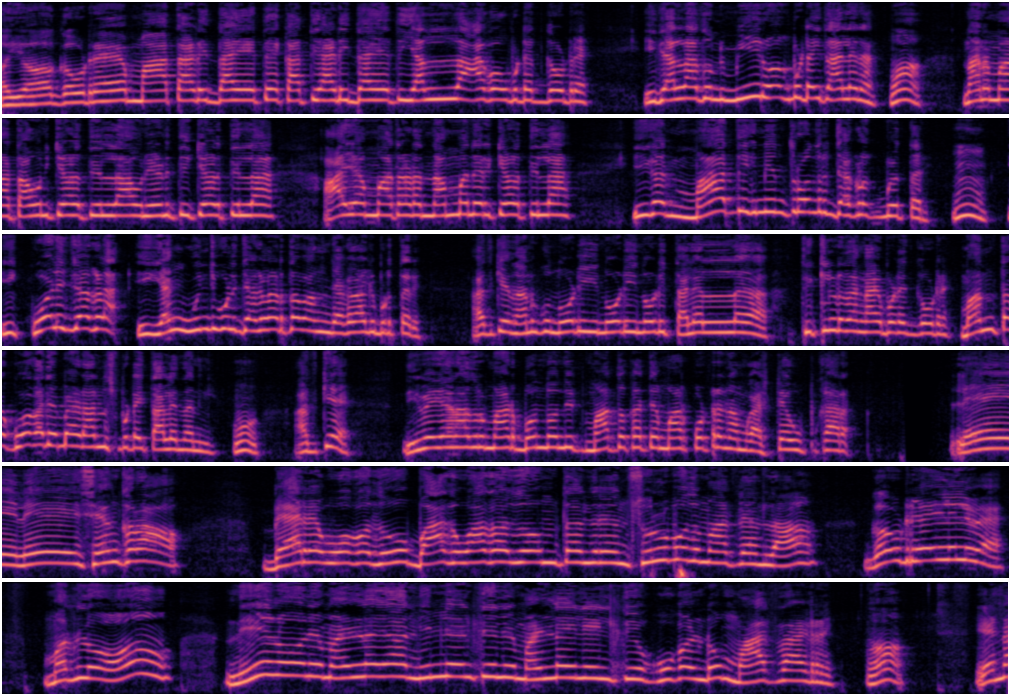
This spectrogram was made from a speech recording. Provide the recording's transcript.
ಅಯ್ಯೋ ಗೌಡ್ರೆ ಮಾತಾಡಿದ್ದಾಯೈತೆ ಕತಿ ಆಡಿದ್ದಾಯೈತೆ ಎಲ್ಲ ಆಗೋಗ್ಬಿಟ್ಟೈತೆ ಗೌಡ್ರೆ. ಇದೆಲ್ಲ ಅದನ್ನು ಮೀರಿ ಹೋಗ್ಬಿಟ್ಟೈತೆ ಅಲ್ಲೇನ? ಹ್ಞೂ, ನನ್ನ ಮಾತು ಅವನು ಕೇಳ್ತಿಲ್ಲ, ಅವ್ನ ಹೆಂಡತಿ ಕೇಳ್ತಿಲ್ಲ, ಆಯಮ್ಮ ಮಾತಾಡೋದು ನಮ್ಮ ಮನೆಯವ್ರು ಕೇಳ್ತಿಲ್ಲ. ಈಗ ಮಾತಿಗೆ ನಿಂತರು ಅಂದ್ರೆ ಜಗಳಕ್ಕೆ ಬೀಳ್ತಾರೆ. ಹ್ಞೂ, ಈ ಕೋಳಿ ಜಗಳ, ಈ ಹೆಂಗ್ ಉಂಜುಗಳು ಜಗಳ ಆಡ್ತಾವ ಹಂಗೆ ಜಗಳ ಅದಕ್ಕೆ ನನಗೂ ನೋಡಿ ನೋಡಿ ನೋಡಿ ತಲೆಲ್ಲ ತಿಕ್ಲಿಡ್ದಂಗೆ ಆಗ್ಬಿಟ್ಟೈತೆ ಗೌಡ್ರೆ. ಮಂತಕ್ಕೆ ಹೋಗೋದೇ ಬೇಡ ಅನ್ನಿಸ್ಬಿಟ್ಟೈತೆ ತಲೆ ನನಗೆ. ಹ್ಞೂ, ಅದಕ್ಕೆ ನೀವೇ ಏನಾದರೂ ಮಾಡಿ ಬಂದೊಂದಿಟ್ಟು ಮಾತುಕತೆ ಮಾಡಿಕೊಟ್ರೆ ನಮ್ಗೆ ಅಷ್ಟೇ ಉಪಕಾರ. ಲೇ ಲೇ, ಶಂಕರ ಬೇರೆ ಹೋಗೋದು, ಭಾಗವಾಗೋದು ಅಂತಂದ್ರೆ ಸುಲಭದ ಮಾತಲ್ಲ ಗೌಡ್ರು ಹೇಳಿಲ್ವೆ? ಮೊದಲು, ನೀನು ನಿಮ್ಮ ಅಣ್ಣಯ್ಯ ನಿನ್ನ ಹೇಳ್ತೀನಿ ನಿಮ್ಮ ಅಣ್ಣಯ್ಯನ ಹೇಳ್ತಿ ಕೂಕೊಂಡು ಮಾತಾಡ್ರಿ. ಹಾಂ? ಏನ?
